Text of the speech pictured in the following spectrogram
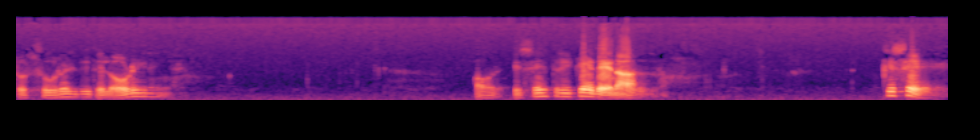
ਤਾਂ ਸੂਰਜ ਦੀ ਤੇ ਲੋੜ ਹੀ ਨਹੀਂ ਹੈ। ਔਰ ਇਸੇ ਤਰੀਕੇ ਦੇ ਨਾਲ ਕਿਸੇ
